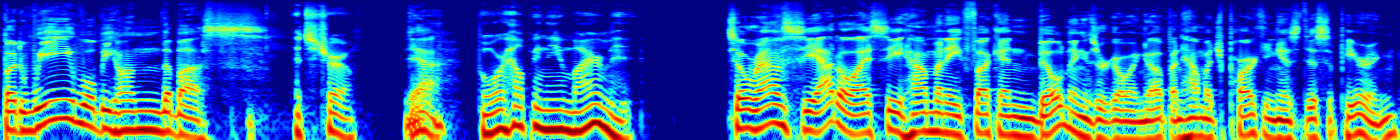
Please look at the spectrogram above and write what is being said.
But we will be on the bus. That's true. Yeah. But we're helping the environment. So around Seattle, I see how many fucking buildings are going up and how much parking is disappearing.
